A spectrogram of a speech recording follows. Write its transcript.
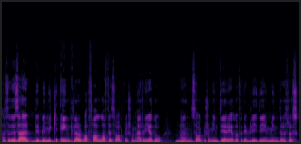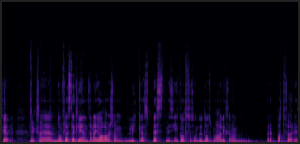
Alltså det är så här, det blir mycket enklare att bara falla för saker som är redo Mm. än saker som inte är redo. För det, blir, det är mindre tröskel. Exakt. Eh, De flesta klienterna jag har som lyckas bäst med sin kost och sånt, det är de som har liksom preppat för det.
